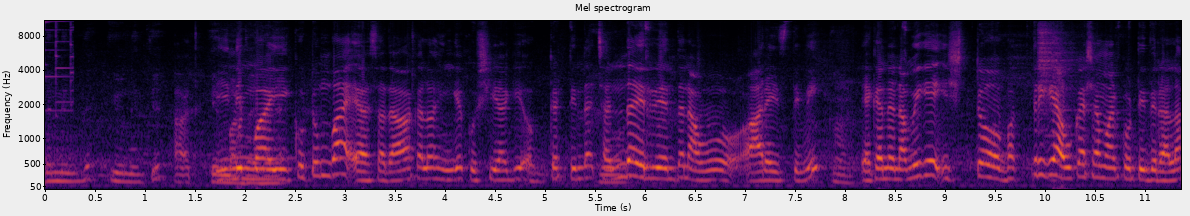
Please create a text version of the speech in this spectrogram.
ಬೆನ್ನಿಂದೆ ಇವ್ ನಿಂತಿ ಈ ನಿಮ್ಮ ಈ ಕುಟುಂಬ ಸದಾಕಾಲ ಹಿಂಗೆ ಖುಷಿಯಾಗಿ ಒಗ್ಗಟ್ಟಿಂದ ಚಂದ ಇರ್ರಿ ಅಂತ ನಾವು ಹಾರೈಸ್ತೀವಿ ಯಾಕಂದ್ರೆ ನಮಗೆ ಇಷ್ಟು ಭಕ್ತರಿಗೆ ಅವಕಾಶ ಮಾಡಿಕೊಟ್ಟಿದ್ದೀರಲ್ಲ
